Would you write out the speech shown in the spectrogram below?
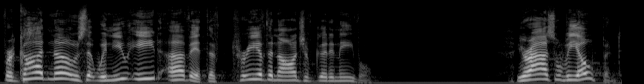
For God knows that when you eat of it, the tree of the knowledge of good and evil, your eyes will be opened,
